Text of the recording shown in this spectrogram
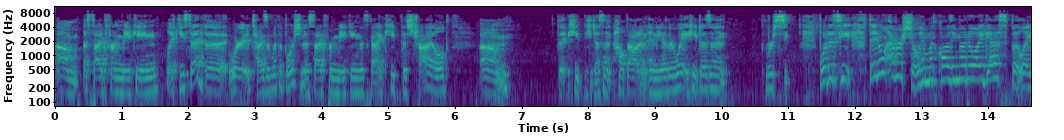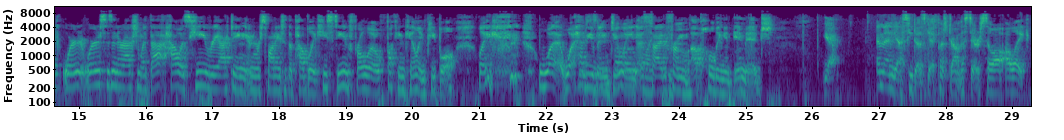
um, aside from making like you said the where it ties in with abortion aside from making this guy keep this child um, that he, he doesn't help out in any other way. He doesn't receive what is he they don't ever show him with quasimodo i guess but like where where is his interaction with that? How is he reacting and responding to the public? He's seen frollo fucking killing people. Like what what have He's you been seen Frollo doing killing aside from upholding an image? Yeah. And then yes he does get pushed down the stairs so I'll, I'll like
